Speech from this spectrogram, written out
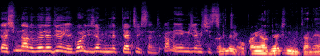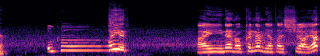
Ya şimdi abi böyle diyorsun ya gol yiyeceğim millet gerçek sanacak ama yemeyeceğim hiç sıkıntı Öyle yok. Okan yazacak şimdi bir tane ya. Okan. Hayır. Aynen Okan'ım yat aşağı yat.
